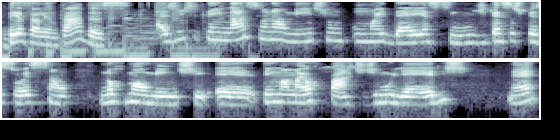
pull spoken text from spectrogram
desalentadas? A gente tem nacionalmente um, uma ideia, assim, de que essas pessoas são normalmente é, tem uma maior parte de mulheres, né?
